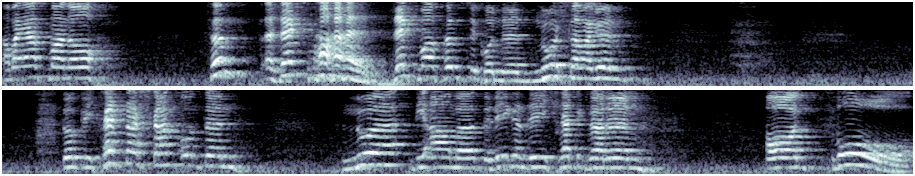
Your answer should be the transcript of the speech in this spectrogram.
Aber erstmal noch 5, äh, 6 mal 6 mal 5 Sekunden nur schlagen. Wirklich fester Stand unten. Nur die Arme bewegen sich. Fertig werden. Und 2,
